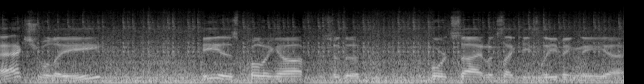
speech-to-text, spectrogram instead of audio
Actually, he is pulling off to the port side. Looks like he's leaving the. Uh,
